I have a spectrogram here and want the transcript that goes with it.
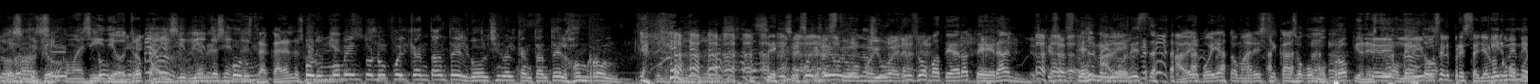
¿Cómo Lo así? escuché. ¿Cómo así? No, De otro país y riéndose en nuestra cara los Por un momento no fue el cantante del gol, sino el cantante del home run. Sí, el meollo del asunto. Puso a patear a Teherán. el beisbolista. A ver, voy a tomar este caso como propio en este momento. el Fírmeme, a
